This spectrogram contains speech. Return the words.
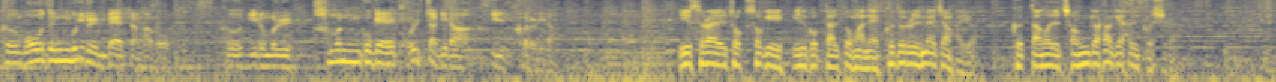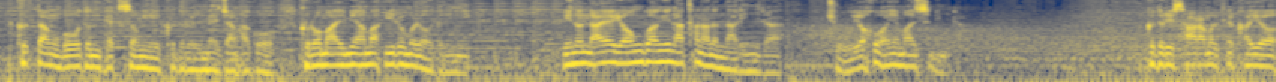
그 모든 무리를 매장하고 그 이름을 하문곡의 골짜기라 일컬으리라 이스라엘 족속이 일곱 달 동안에 그들을 매장하여 그 땅을 정결하게 할 것이라. 그 땅 모든 백성이 그들을 매장하고 그로 말미암아 이름을 얻으리니 이는 나의 영광이 나타나는 날이니라. 주 여호와의 말씀이니라. 그들이 사람을 택하여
